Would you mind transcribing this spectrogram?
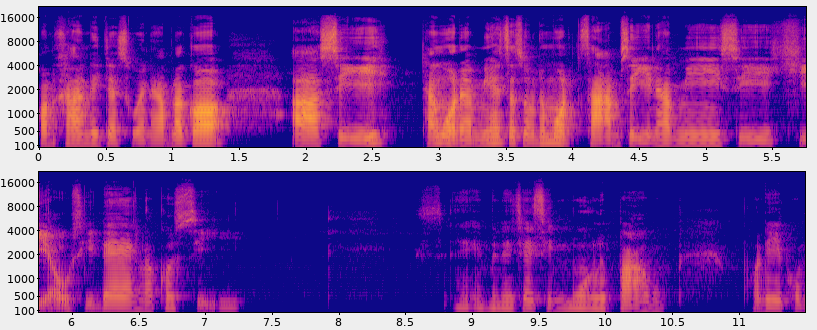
ค่อนข้างที่จะสวยนะครับ แล้วก็อ่าสีทั้งหมดมีให้สะสมทั้งหมด 3 สีนะครับ มีสีเขียว สีแดงแล้วก็สี ไม่แน่ใจสีม่วงหรือเปล่าผมพอดีผม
